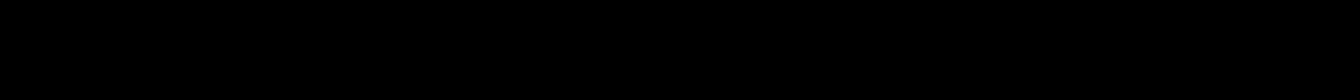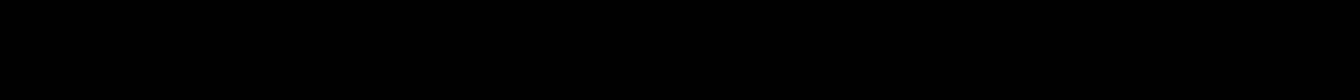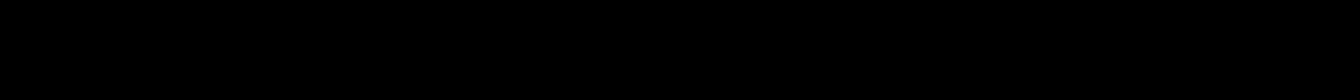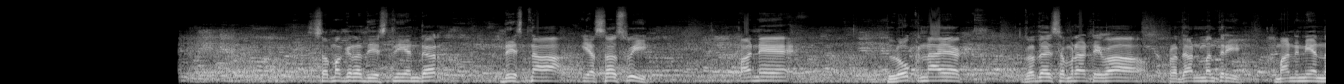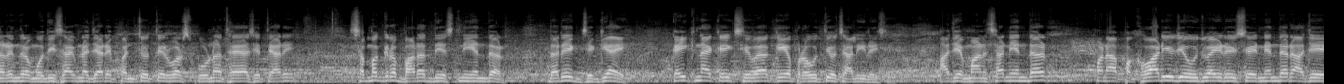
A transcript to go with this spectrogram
સમગ્ર દેશની અંદર દેશના યશસ્વી અને લોકનાયક હૃદય સમ્રાટ એવા પ્રધાનમંત્રી માનનીય નરેન્દ્ર મોદી સાહેબના જ્યારે પંચોતેર વર્ષ પૂર્ણ થયા છે ત્યારે સમગ્ર ભારત દેશની અંદર દરેક જગ્યાએ કંઈક ના કંઈક સેવાકીય પ્રવૃત્તિઓ ચાલી રહી છે. આજે માણસાની અંદર પણ આ પખવાડિયું જે ઉજવાઈ રહ્યું છે, એની અંદર આજે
